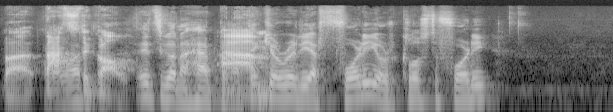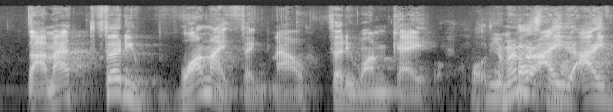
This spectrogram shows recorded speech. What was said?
but that's the goal. It's gonna happen. I think Um, you're already at 40 or close to 40. I'm at 31, I think now, 31k. Well, Remember, I, I,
